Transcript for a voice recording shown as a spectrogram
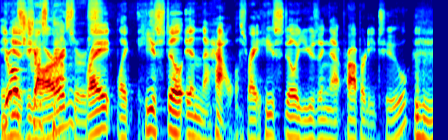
in his yard right like he's still in the house right he's still using that property too Mm-hmm.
